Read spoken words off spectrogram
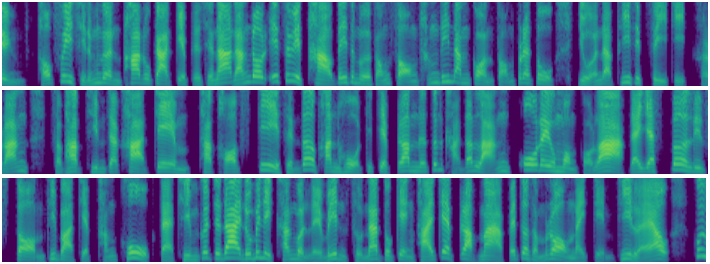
1-1ท็อฟฟี่สีน้ำเงินพลาดโอกาสเก็บชัยชนะ หลังโดนเอสวิตทาวตีเสมอ2-2ทั้งที่นำก่อน2ประตู อยู่อันดับที่14อีกครั้ง สภาพทีมจะขาดเจมส์ทาคอฟสกี้เซนเตอร์พันโหดที่เจ็บกล้ามเนื้อต้นขาด้านหลังโอเรลมองโกล่าและยัสเปอร์ลินสตอมที่บาดเจ็บทั้งคู่ แต่ทีมก็จะได้โดมินิกคันเวิร์ดเลวินศูนย์หน้าตัวเก่งหายเจ็บกลับมาเป็นตัวสำรองในเกมที่แล้วกุน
